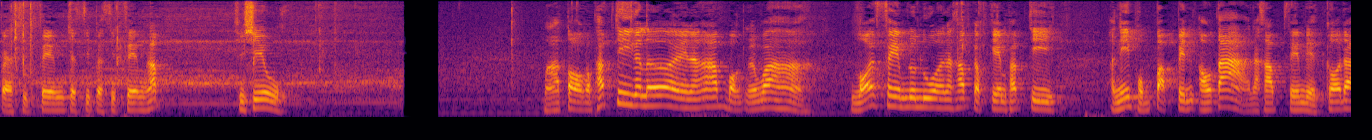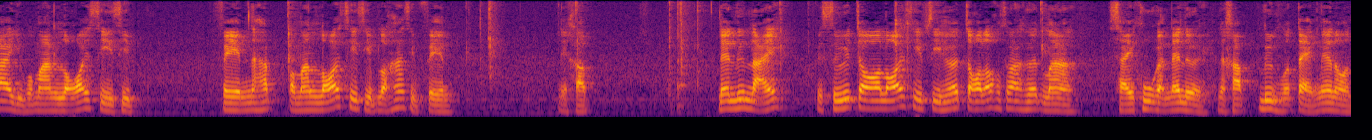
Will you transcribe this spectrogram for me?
แปดสิบเฟรมเจ็ดสิบแปดสิบเฟรมครับ ชิวๆ มาต่อกับพับจีกันเลยนะครับ บอกเลยว่าร้อยเฟรมรัวๆนะครับ กับเกมพับจีอันนี้ผมปรับเป็นอัลต้านะครับ เฟรมเรทก็ได้อยู่ประมาณ 140 เฟรมนะครับ ประมาณ 140 150 เฟรมนี่ครับ เล่นลื่นไหล ไปซื้อจอ 144 เฮิร์ตจอ 165 เฮิร์ตมา ใช้คู่กันได้เลยนะครับ ลื่นหัวแตกแน่นอน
